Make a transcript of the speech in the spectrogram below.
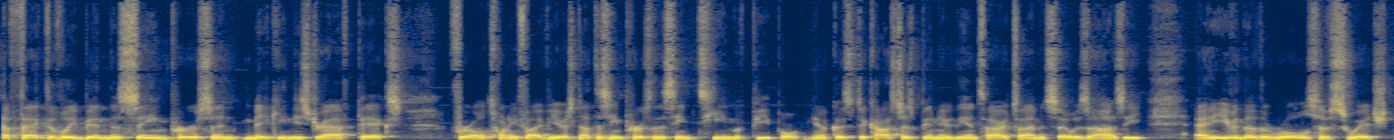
effectively been the same person making these draft picks for all 25 years. Not the same person, the same team of people, you know, because DeCosta's been here the entire time and so has Ozzie. And even though the roles have switched,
